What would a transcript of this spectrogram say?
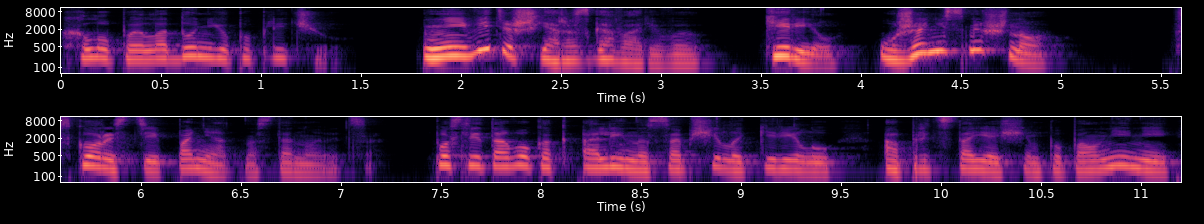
хлопая ладонью по плечу. «Не видишь, я разговариваю? Кирилл, уже не смешно!» В скорости понятно становится. После того, как Алина сообщила Кириллу о предстоящем пополнении,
